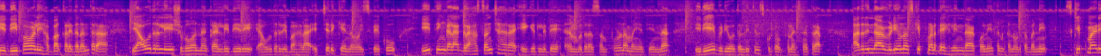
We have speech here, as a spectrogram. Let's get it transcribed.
ಈ ದೀಪಾವಳಿ ಹಬ್ಬ ಕಳೆದ ನಂತರ ಯಾವುದರಲ್ಲಿ ಶುಭವನ್ನು ಕಂಡಿದ್ದೀರಿ ಯಾವುದರಲ್ಲಿ ಬಹಳ ಎಚ್ಚರಿಕೆಯನ್ನು ವಹಿಸಬೇಕು, ಈ ತಿಂಗಳ ಗ್ರಹ ಸಂಚಾರ ಹೇಗಿರಲಿದೆ ಎಂಬುದರ ಸಂಪೂರ್ಣ ಮಾಹಿತಿಯನ್ನು ಇದೇ ವಿಡಿಯೋದಲ್ಲಿ ತಿಳಿಸ್ಕೊಡ್ತಾ ಹೋಗ್ತಾನೆ ಸ್ನೇಹಿತರೆ. ಆದ್ದರಿಂದ ವಿಡಿಯೋನ ಸ್ಕಿಪ್ ಮಾಡದೆ ಇಲ್ಲಿಂದ ಕೊನೆ ತನಕ ನೋಡ್ತಾ ಬನ್ನಿ. ಸ್ಕಿಪ್ ಮಾಡಿ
